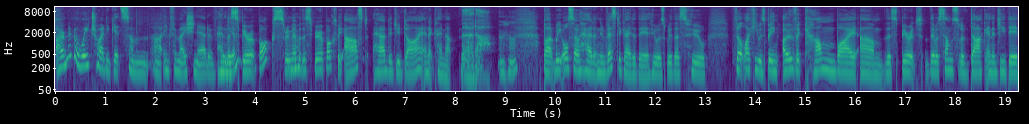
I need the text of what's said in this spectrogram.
I remember we tried to get some uh, information out of And the spirit box, remember Mm-hmm. the spirit box? We asked, How did you die? And it came out murder. Mm-hmm. But we also had an investigator there who was with us who felt like he was being overcome by um, the spirit. There was some sort of dark energy there.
